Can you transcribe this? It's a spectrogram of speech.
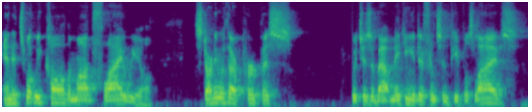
and it's what we call the mod flywheel starting with our purpose which is about making a difference in people's lives.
